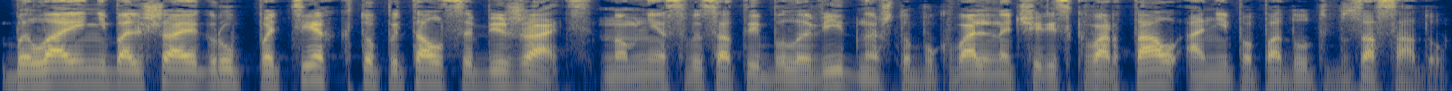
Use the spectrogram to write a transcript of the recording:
Была и небольшая группа тех, кто пытался бежать, но мне с высоты было видно, что буквально через квартал они попадут в засаду.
